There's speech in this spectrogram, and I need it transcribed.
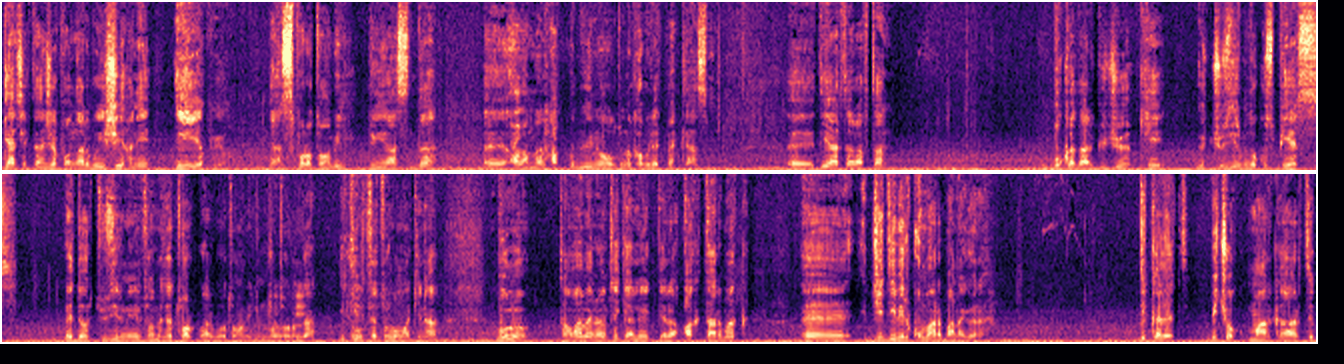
Gerçekten Japonlar bu işi hani iyi yapıyor. Yani spor otomobil dünyasında e, adamların haklı bir ünlü olduğunu kabul etmek lazım. E, diğer taraftan bu kadar gücü ki 329 PS ve 420 Nm tork var bu otomobilin motorunda. iyi, 2 çok litre turbo makina. Bunu tamamen ön tekerleklere aktarmak e, ciddi bir kumar bana göre. Dikkat et birçok marka artık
